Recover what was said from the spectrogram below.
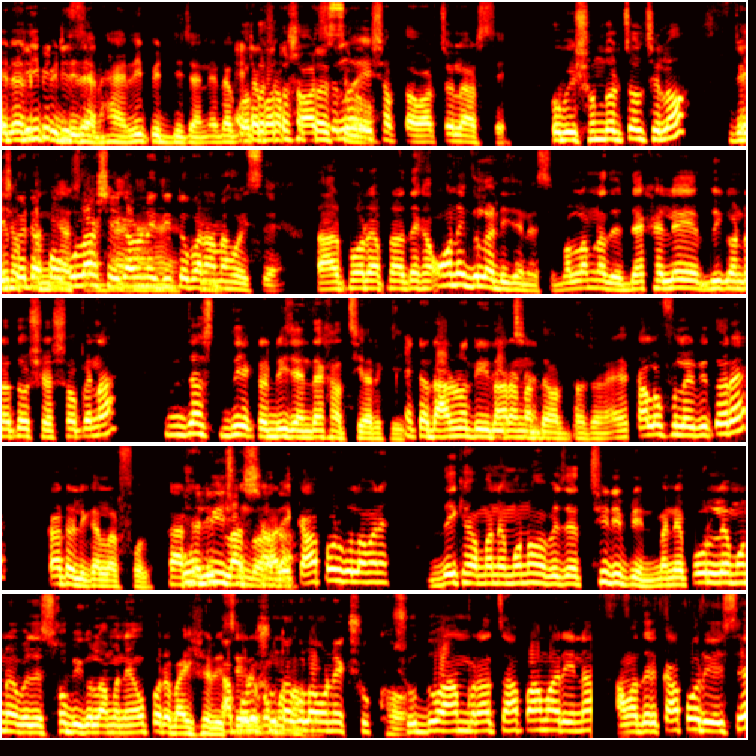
এটা রিপিট ডিজাইন হ্যাঁ রিপিট ডিজাইন এটা গত সপ্তাহ ছিল। এই সপ্তাহ আবার চলে আসছে। খুবই সুন্দর চলছিল। যেহেতু এটা পপুলার সেই হ্যাঁ, কারণে হ্যাঁ, দ্বিতীয়বার আনা হয়েছে। তারপরে আপনারা দেখেন অনেকগুলো ডিজাইন আছে। বললাম না যে দেখাইলে দুই ঘন্টাতেও শেষ হবে না। জাস্ট দুই একটা ডিজাইন দেখাচ্ছি আর কি। একটা ধারণা দিয়ে ধারণা দেওয়ার দরকার। কালো ফুলের ভিতরে কাটালি কালার ফুল খুবই সুন্দর। আর এই কাপড়গুলো মানে দেখা মানে মনে হবে যে থ্রি প্রিন্ট মানে পরলে মনে হবে যে ছবিগুলো মানে উপরে বাইশ এরকম সুতাগুলো অনেক সূক্ষ্ম। শুধু আমরা চাপা মারি না আমাদের কাপড় হয়েছে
